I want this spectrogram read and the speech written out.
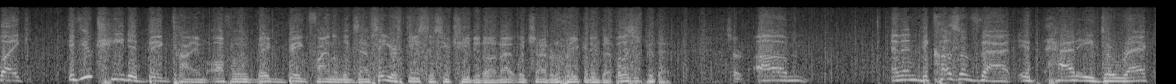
like, if you cheated big time off of a big, big final exam, say your thesis you cheated on, uh, which I don't know how you could do that, but let's just put that. Sure. Um, and then because of that, it had a direct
